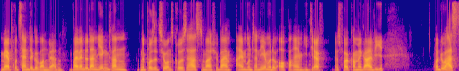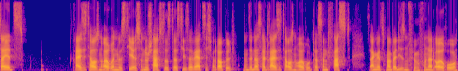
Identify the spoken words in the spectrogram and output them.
mehr Prozente gewonnen werden. Weil wenn du dann irgendwann eine Positionsgröße hast, zum Beispiel bei einem Unternehmen oder auch bei einem ETF, ist vollkommen egal wie, und du hast da jetzt 30.000 Euro investierst und du schaffst es, dass dieser Wert sich verdoppelt, dann sind das halt 30.000 Euro. Das sind fast, sagen wir jetzt mal bei diesen 500 Euro,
